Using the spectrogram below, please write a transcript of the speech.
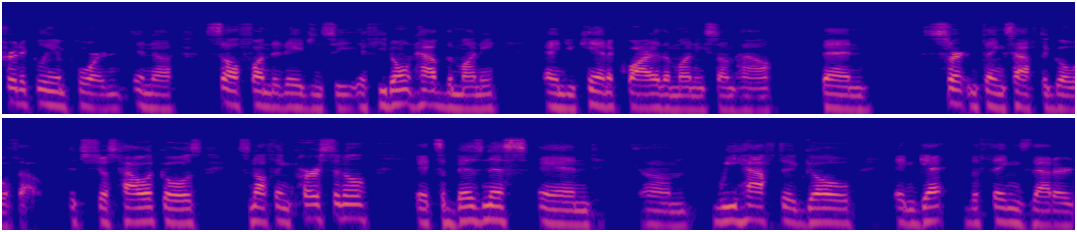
critically important in a self funded agency. If you don't have the money and you can't acquire the money somehow, then certain things have to go without. it's just how it goes. It's nothing personal. It's a business, and um, we have to go and get the things that are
